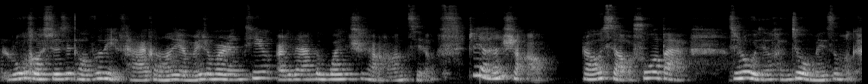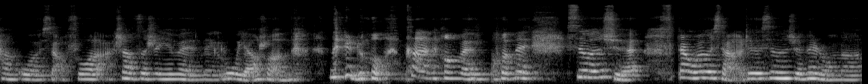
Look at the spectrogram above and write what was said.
如何学习投资理财，可能也没什么人听，而且大家更关心市场行情，这也很少。然后小说吧，其实我已经很久没怎么看过小说了。上次是因为那个录杨爽 内容，看了两本国内新闻学，但是我又想，这个新闻学内容呢，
